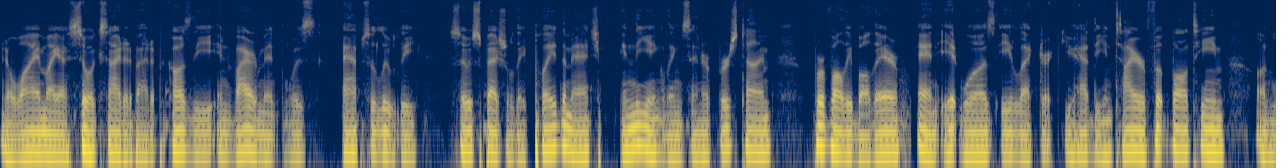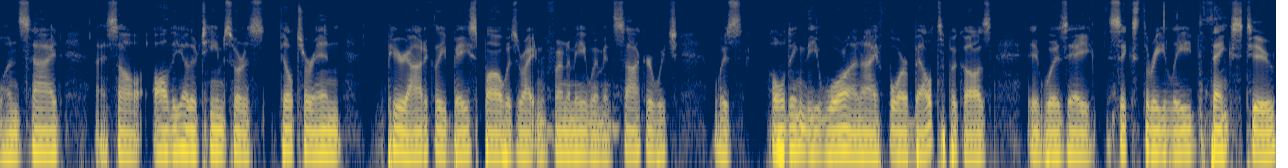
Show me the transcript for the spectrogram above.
you know, why am I uh, so excited about it? Because the environment was absolutely so special. They played the match in the Yuengling Center, first time for volleyball there, and it was electric. You had the entire football team on one side. I saw all the other teams sort of filter in periodically. Baseball was right in front of me, women's soccer, which was holding the War on I 4 belt because it was a 6 3 lead thanks to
